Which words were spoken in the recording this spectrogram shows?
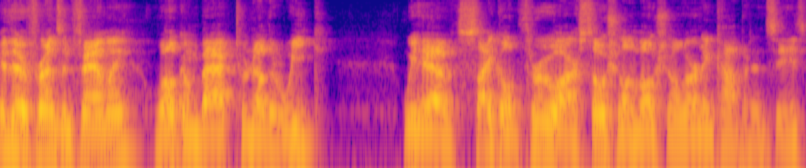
Hey there, friends and family. Welcome back to another week. We have cycled through our social emotional learning competencies,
